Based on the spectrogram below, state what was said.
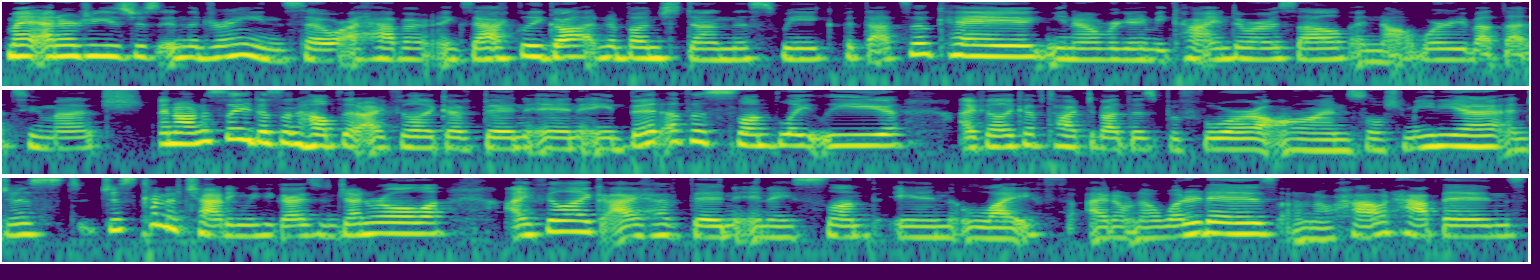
my energy is just in the drain. So I haven't exactly gotten a bunch done this week, but that's okay. You know, we're going to be kind to ourselves and not worry about that too much. And honestly, it doesn't help that I feel like I've been in a bit of a slump lately. I feel like I've talked about this before on social media and just just kind of chatting with you guys in general. I feel like I have been in a slump in life. I don't know what it is. I don't know how it happens,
